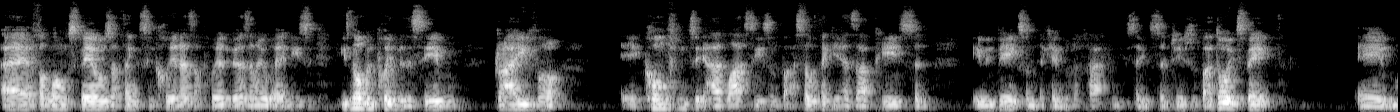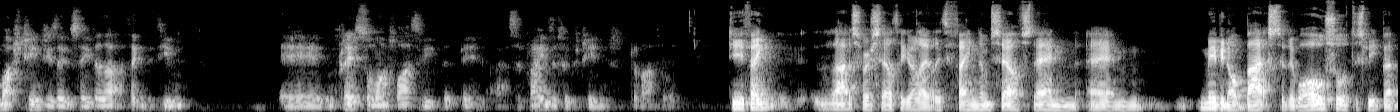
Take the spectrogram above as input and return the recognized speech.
uh, for long spells. I think Sinclair is a player who has an outlet he's, he's not been playing with the same drive or uh, confidence that he had last season, but I still think he has that pace and he would be excellent to counter attack in these situations. But I don't expect uh, much changes outside of that. I think the team uh, impressed so much last week that it'd be a surprise if it was changed dramatically. Do you think that's where Celtic are likely to find themselves then? Um, maybe not backs to the wall, so to speak, but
